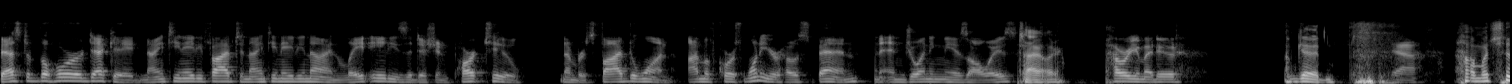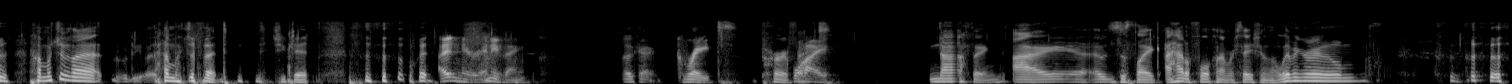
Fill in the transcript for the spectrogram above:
Best of the Horror Decade, 1985 to 1989, Late 80s Edition, Part 2, numbers 5 to 1. I'm, of course, one of your hosts, Ben, and joining me as always. Tyler. How are you, my dude? I'm good. Yeah. How much how much of that how much of that did you get? I didn't hear anything. okay. Great. Perfect. Why? Nothing. I, I was just like I had a full conversation in the living room.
